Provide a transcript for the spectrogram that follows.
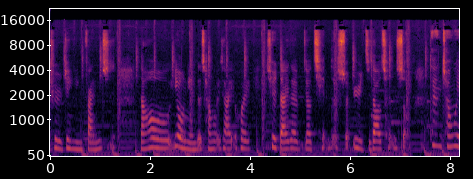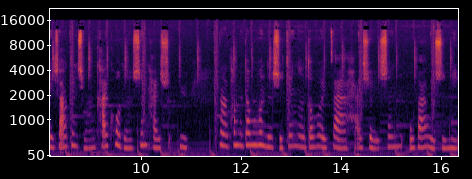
去进行繁殖，然后幼年的长尾鲨也会去待在比较浅的水域直到成熟，但长尾鲨更喜欢开阔的深海水域。那它们大部分的时间呢，都会在海水深五百五十米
